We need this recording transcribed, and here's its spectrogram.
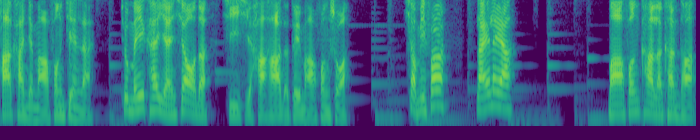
他看见马蜂进来，就眉开眼笑的嘻嘻哈哈的对马蜂说：“小蜜蜂来了呀。”马蜂看了看他，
